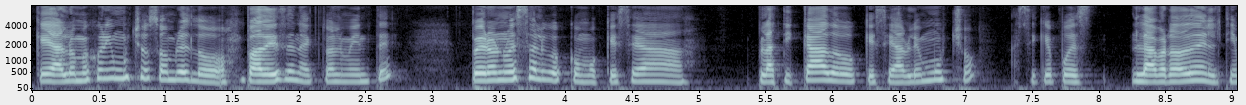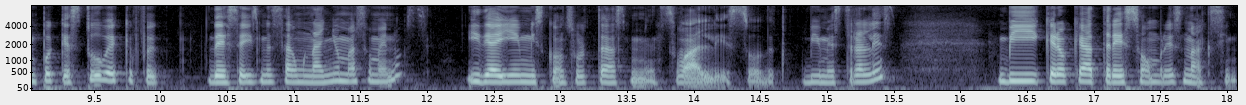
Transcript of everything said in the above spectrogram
Que a lo mejor y muchos hombres lo padecen actualmente, pero no es algo como que sea platicado, que se hable mucho. Así que pues la verdad en el tiempo que estuve, que fue de seis meses a un año más o menos, y de ahí en mis consultas mensuales o bimestrales, vi creo que a tres hombres máximo.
